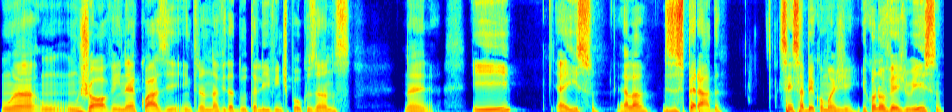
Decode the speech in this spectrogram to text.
uma, um, um, jovem, né, quase entrando na vida adulta ali, vinte e poucos anos, né, e é isso, ela desesperada, sem saber como agir. E quando eu vejo isso,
